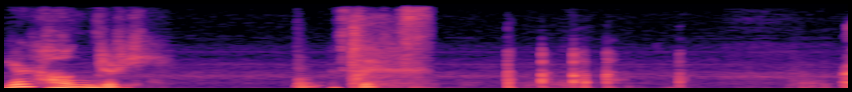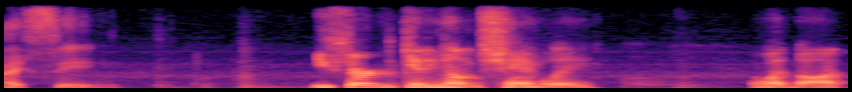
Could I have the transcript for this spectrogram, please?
You're hungry. I see. You start getting up, shambling, and whatnot.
